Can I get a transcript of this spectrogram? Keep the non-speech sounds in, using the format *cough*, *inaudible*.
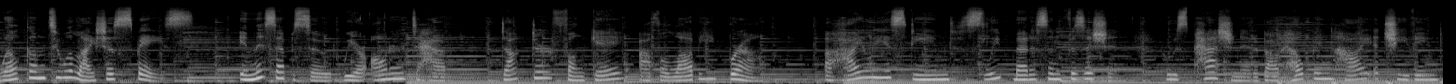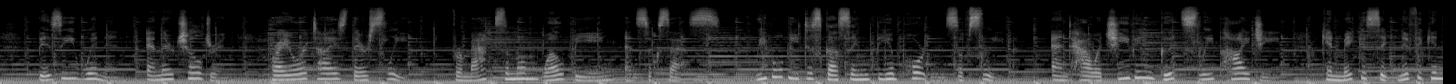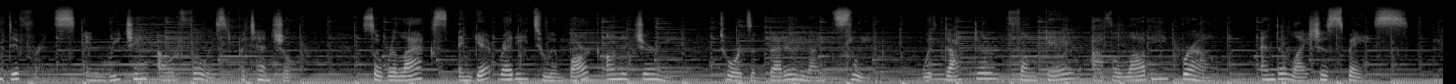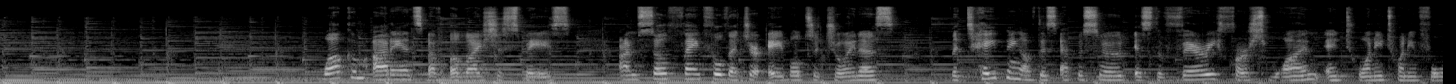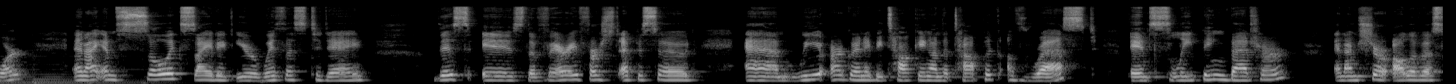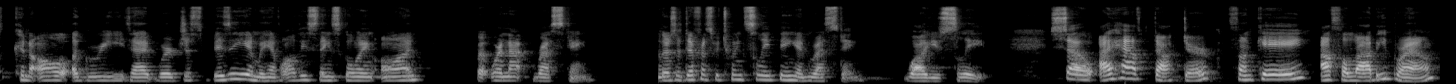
Welcome to Elisha's Space. In this episode, we are honored to have Dr. Funke Afolabi Brown, a highly esteemed sleep medicine physician who is passionate about helping high achieving, busy women and their children prioritize their sleep for maximum well being and success. We will be discussing the importance of sleep and how achieving good sleep hygiene can make a significant difference in reaching our fullest potential. So relax and get ready to embark on a journey towards a better night's sleep with Dr. Funke Afolabi Brown and Elisha Space. Welcome, audience of Elisha Space. I'm so thankful that you're able to join us the taping of this episode is the very first one in 2024. And I am so excited you're with us today. This is the very first episode, and we are going to be talking on the topic of rest and sleeping better. And I'm sure all of us can all agree that we're just busy and we have all these things going on, but we're not resting. There's a difference between sleeping and resting while you sleep. So I have Dr. Funke Afolabi Brown,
